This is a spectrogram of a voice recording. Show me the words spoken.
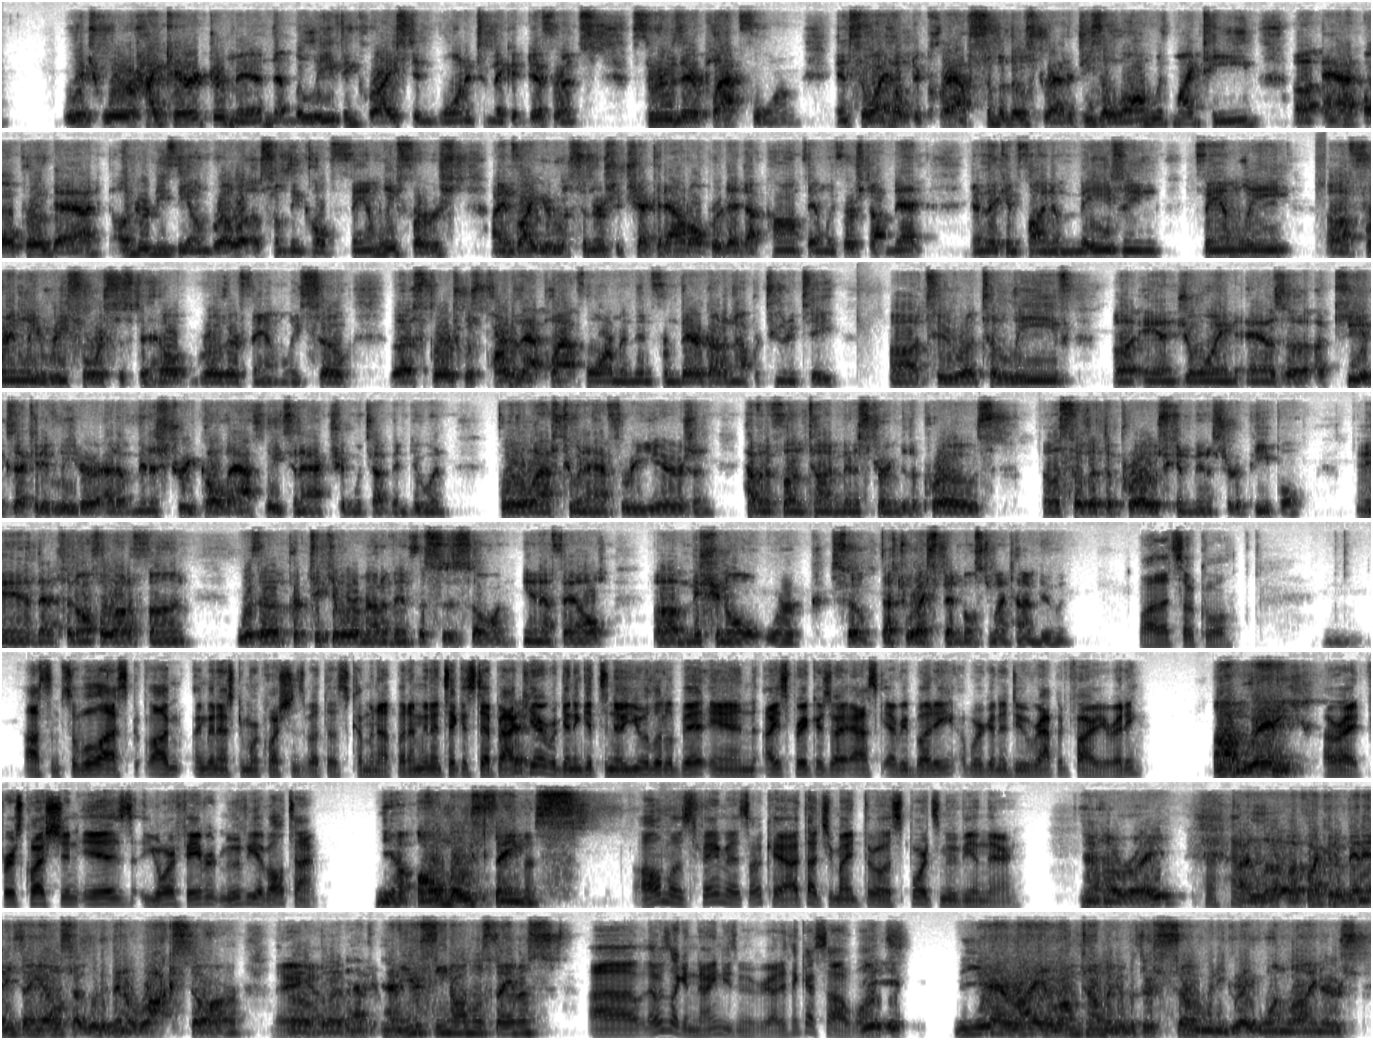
which were high character men that believed in Christ and wanted to make a difference through their platform. And so I helped to craft some of those strategies along with my team uh, at All Pro Dad underneath the umbrella of something called Family First. I invite your listeners to check it out, allprodad.com, familyfirst.net, and they can find amazing family uh, friendly resources to help grow their family. So, uh, sports was part of that platform, and then from there, got an opportunity to uh, to leave uh, and join as a, a, key executive leader at a ministry called Athletes in Action, which I've been doing for the last two and a half, three years, and having a fun time ministering to the pros uh, so that the pros can minister to people. Mm. And that's an awful lot of fun with a particular amount of emphasis on NFL uh, missional work. So that's what I spend most of my time doing. Wow, that's so cool. Awesome. So we'll ask, I'm, I'm going to ask you more questions about those coming up, but I'm going to take a step back okay. here. We're going to get to know you a little bit. And icebreakers, I ask everybody, we're going to do rapid fire. You ready? I'm ready. All right. First question is your favorite movie of all time? Yeah, Almost Famous. Almost Famous. Okay. I thought you might throw a sports movie in there. All right. I love, if I could have been anything else, I would have been a rock star. There you uh, go. But have, have you seen Almost Famous? Uh, that was like a '90s movie, right? I think I saw it once. It, it, yeah, right, a long time ago. But there's so many great one-liners.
